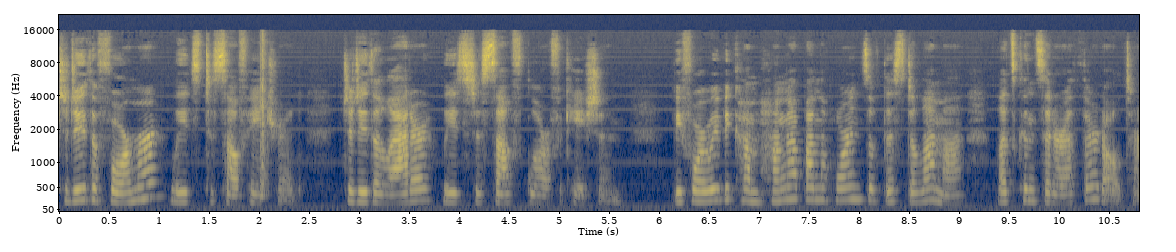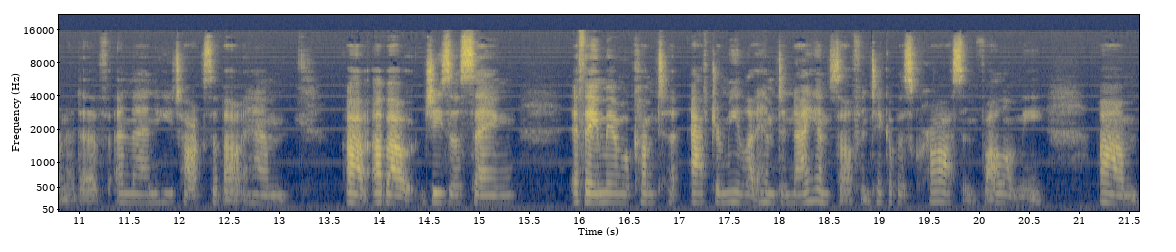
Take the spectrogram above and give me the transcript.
To do the former leads to self hatred. To do the latter leads to self glorification. Before we become hung up on the horns of this dilemma, let's consider a third alternative. And then he talks about him, uh, about Jesus saying, If a man will come to after me, let him deny himself and take up his cross and follow me. Um,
